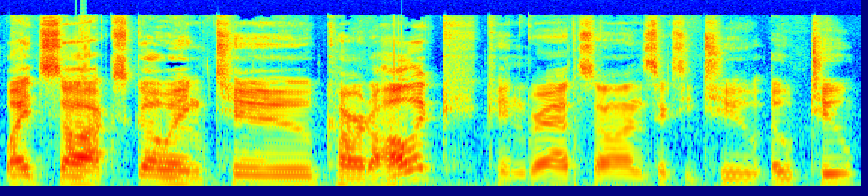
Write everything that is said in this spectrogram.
White Sox going to Cardaholic. Congrats on 6202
